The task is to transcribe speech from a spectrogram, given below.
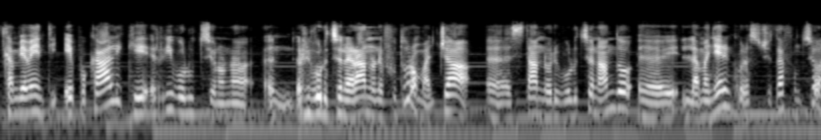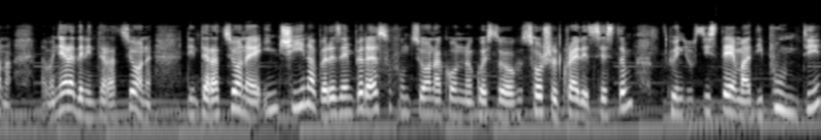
cambiamenti epocali che rivoluzionano- eh, rivoluzioneranno nel futuro, ma già eh, stanno rivoluzionando eh, la maniera in cui la società funziona, la maniera dell'interazione. L'interazione in Cina, per esempio, adesso funziona con questo social credit system, quindi un sistema di punti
